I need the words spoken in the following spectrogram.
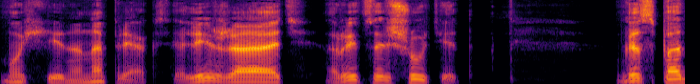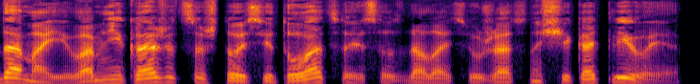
Мужчина напрягся. Лежать. Рыцарь шутит. Господа мои, вам не кажется, что ситуация создалась ужасно щекотливая?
